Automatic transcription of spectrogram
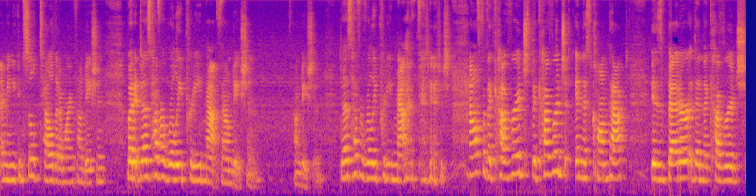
I mean, you can still tell that I'm wearing foundation, but it does have a really pretty matte foundation. Foundation does have a really pretty matte finish. Now for the coverage, the coverage in this compact is better than the coverage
